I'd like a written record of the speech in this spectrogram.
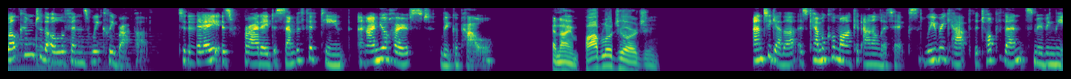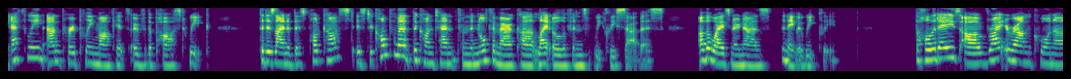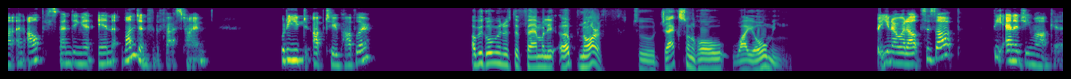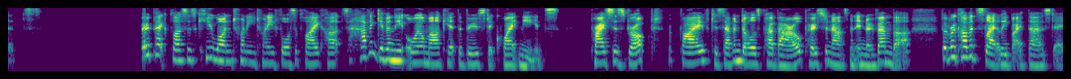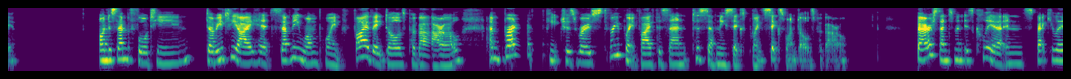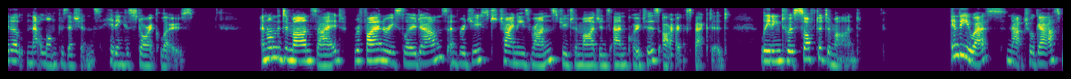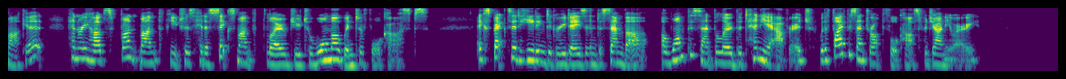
Welcome to the Olefins Weekly Wrap Up. Today is Friday, December 15th, and I'm your host, Luca Powell. And I am Pablo Giorgi. And together, as Chemical Market Analytics, we recap the top events moving the ethylene and propylene markets over the past week. The design of this podcast is to complement the content from the North America Light Olefins Weekly service, otherwise known as the NALO Weekly. The holidays are right around the corner, and I'll be spending it in London for the first time. What are you up to, Pablo? I'll be going with the family up north to Jackson Hole, Wyoming. But you know what else is up? The energy markets. OPEC Plus's Q1 2024 supply cuts haven't given the oil market the boost it quite needs. Prices dropped 5 to $7 per barrel post announcement in November, but recovered slightly by Thursday. On December 14, WTI hit $71.58 per barrel, and Brent futures rose 3.5% to $76.61 per barrel. Bearish sentiment is clear in speculator net long positions, hitting historic lows. And on the demand side, refinery slowdowns and reduced Chinese runs due to margins and quotas are expected, leading to a softer demand. In the US natural gas market, Henry Hub's front month futures hit a six month low due to warmer winter forecasts. Expected heating degree days in December are 1% below the 10 year average, with a 5% drop forecast for January.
